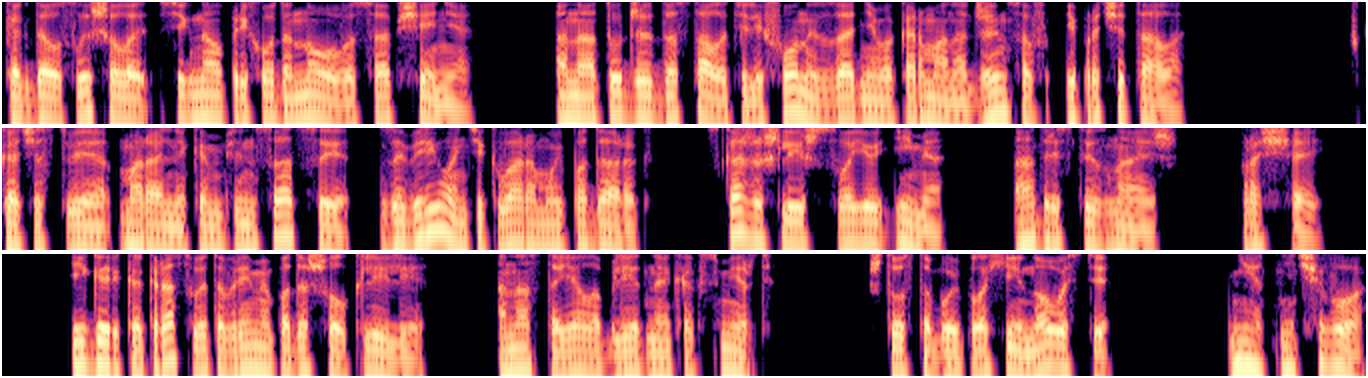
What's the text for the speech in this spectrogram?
когда услышала сигнал прихода нового сообщения. Она тут же достала телефон из заднего кармана джинсов и прочитала. «В качестве моральной компенсации забери у антиквара мой подарок. Скажешь лишь свое имя. Адрес ты знаешь. Прощай». Игорь как раз в это время подошел к Лилии. Она стояла бледная, как смерть. «Что с тобой, плохие новости?» «Нет, ничего».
